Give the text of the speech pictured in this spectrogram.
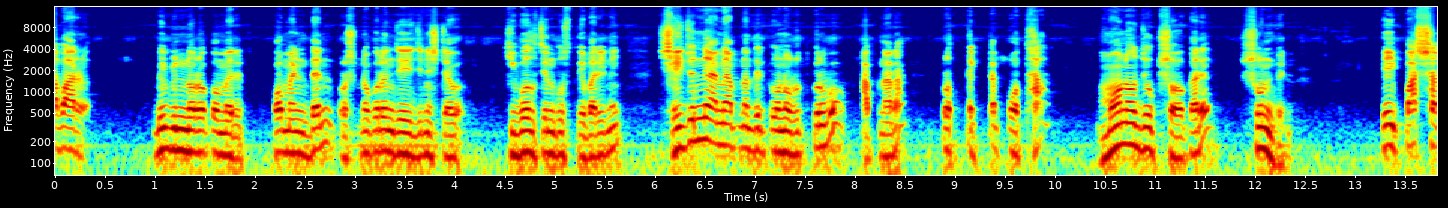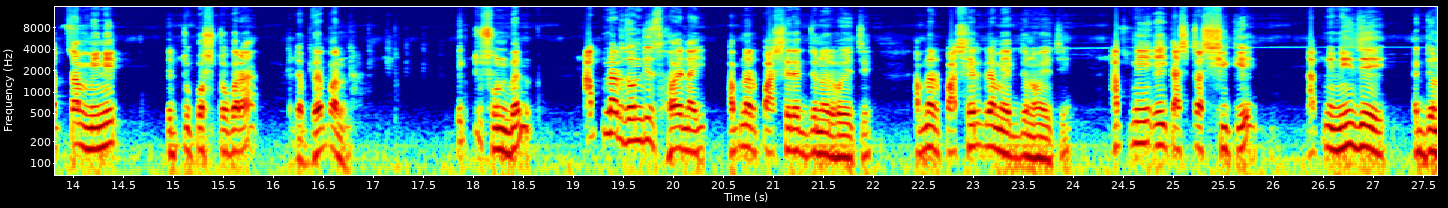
আবার বিভিন্ন রকমের কমেন্ট দেন, প্রশ্ন করেন যে এই জিনিসটা কি বলছেন বুঝতে পারিনি। সেই জন্য আমি আপনাদেরকে অনুরোধ করব, আপনারা প্রত্যেকটা কথা মনোযোগ সহকারে শুনবেন। এই পাঁচ সাতটা মিনিট একটু কষ্ট করা এটা ব্যাপার না। একটু শুনবেন, আপনার জন্ডিস হয় নাই, আপনার পাশের একজনের হয়েছে, আপনার পাশের গ্রামে একজন হয়েছে, আপনি এই কাজটা শিখে আপনি নিজে একজন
